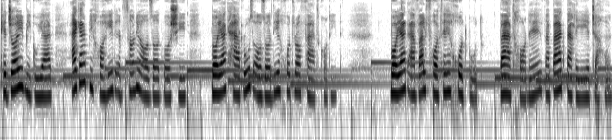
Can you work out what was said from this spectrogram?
که جایی می گوید اگر می خواهید انسانی آزاد باشید باید هر روز آزادی خود را فتح کنید. باید اول فاتح خود بود بعد خانه و بعد بقیه جهان.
